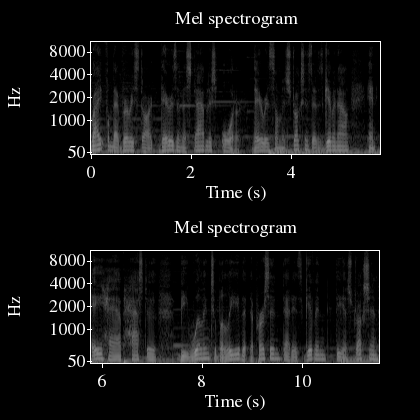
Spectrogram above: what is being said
right from that very start, there is an established order. There is some instructions that is given out, and Ahab has to be willing to believe that the person that is given the instruction,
